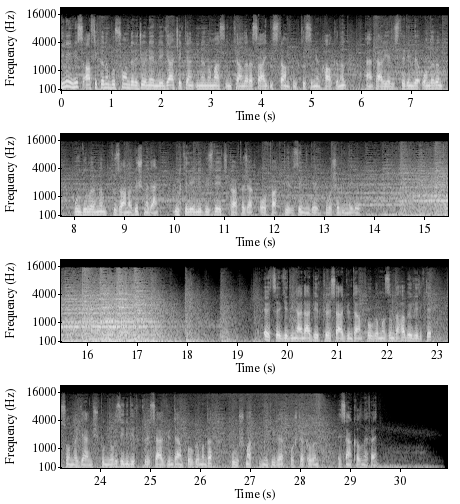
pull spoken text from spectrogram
Dileğimiz Afrika'nın bu son derece önemli, gerçekten inanılmaz imkanlara sahip İslam ülkesinin halkının emperyalistlerin ve onların uydularının tuzağına düşmeden ülkelerini düzlüğe çıkartacak ortak bir zeminde ulaşabilmeleri. Evet sevgili dinleyenler bir küresel gündem programımızın daha böylelikle sonuna gelmiş bulunuyoruz. Yeni bir küresel gündem programında buluşmak ümidiyle hoşça kalın, esen kalın efendim.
